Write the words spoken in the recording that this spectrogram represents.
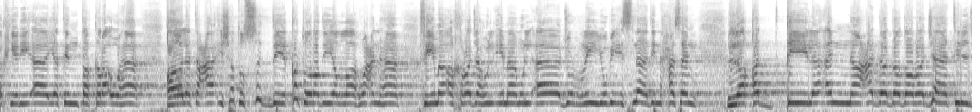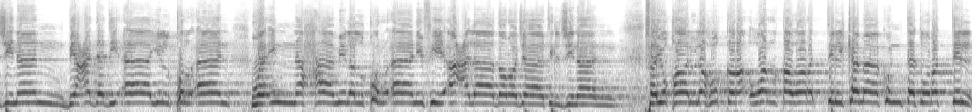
آخر آية تقرأها. قالت عائشة الصديقة رضي الله عنها فيما أخرجه الإمام الآجري بإسناد حسن. لقد قيل أن عدد درجات الجنان بعدد آي القرآن وإن حامل القرآن في أعلى درجات الجنان. فيقال له اقرأ وارق ورتل كما كنت ترتل.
